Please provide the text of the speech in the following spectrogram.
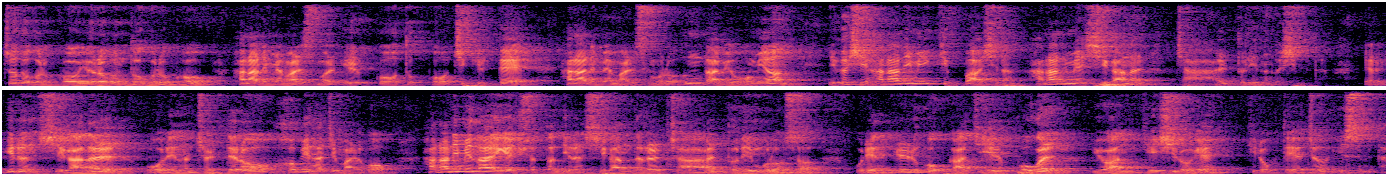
저도 그렇고 여러분도 그렇고 하나님의 말씀을 읽고 듣고 지킬 때 하나님의 말씀으로 응답이 오면 이것이 하나님이 기뻐하시는 하나님의 시간을 잘 드리는 것입니다. 이런 시간을 올해는 절대로 허비하지 말고 하나님이 나에게 주셨던 이런 시간들을 잘 드림으로써 우리는 일곱 가지의 복을 요한 계시록에 기록되어져 있습니다.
